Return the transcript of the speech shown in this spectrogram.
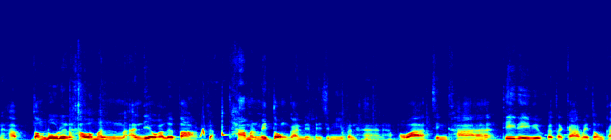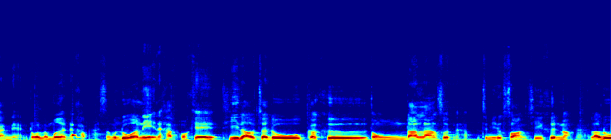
นะครับต้องดูด้วยนะครับว่ามันอันเดียวกันหรือเปล่าครับถ้ามันไม่ตรงกันเนี่ยเดี๋ยวจะมีปัญหานะครับเพราะว่าสินค้าที่รีวิวกับตะกร้าไม่ตรงกันเนี่ยโดนละเมิดนะครับสมมติดูอันนี้นะครับโอเค ที่เราจะดูก็คือตรงด้านล่างสุดนะครับจะมีลูกศรชี้ขึ้นเนาะอะเราดู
